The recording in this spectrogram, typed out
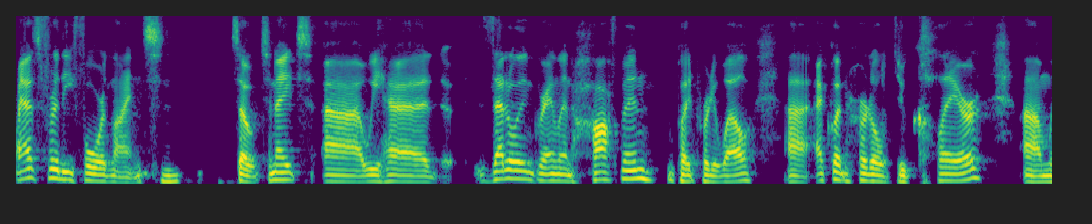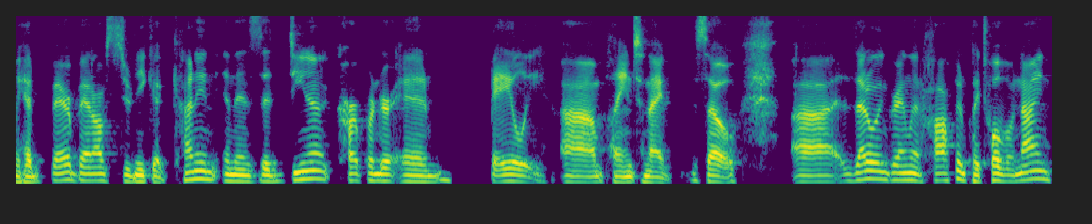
as for the forward lines, so tonight uh, we had Zetterlund, Granlund, Hoffman, who played pretty well. Uh, Eklund, Hertl, Duclair. Um, we had Barabanov, Studnicka, Kunin, and then Zadina, Carpenter, and Bailey um, playing tonight. So uh, Zetterlund, Granlund, Hoffman play 1209.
